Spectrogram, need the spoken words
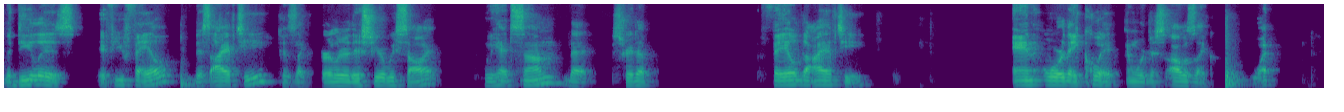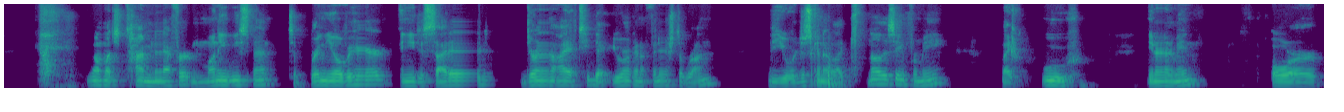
The deal is if you fail this IFT, because like earlier this year we saw it, we had some that straight up failed the IFT and or they quit and we're just I was like, what? How much time and effort and money we spent to bring you over here and you decided during the IFT that you weren't going to finish the run, that you were just going to like, no, this ain't for me. Like, ooh, you know what I mean? Or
